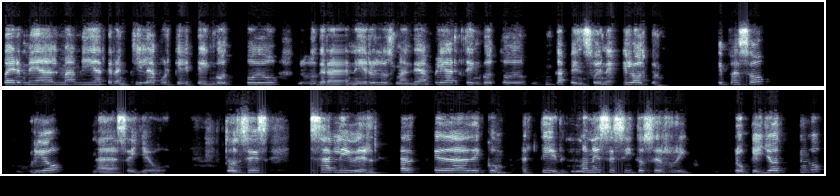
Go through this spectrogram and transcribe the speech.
duerme alma mía tranquila porque tengo todos los graneros, los mandé a ampliar, tengo todo, nunca pensó en el otro. ¿Qué pasó? Murió, nada se llevó. Entonces, esa libertad que da de compartir, no necesito ser rico, lo que yo tengo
